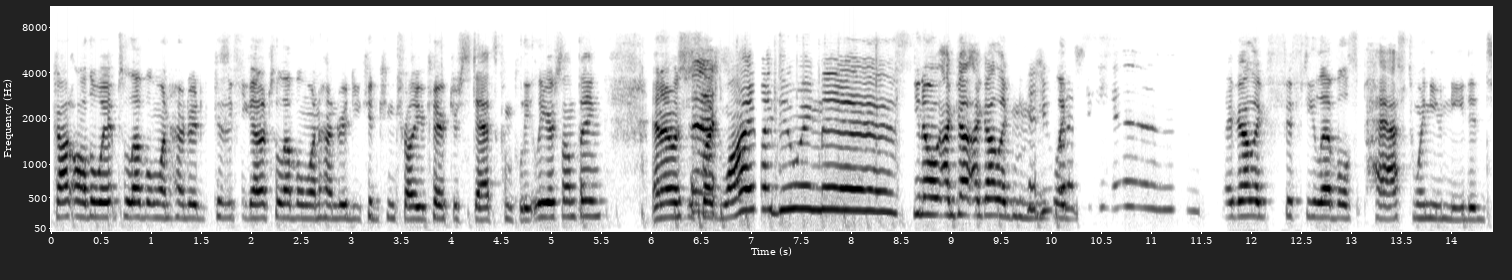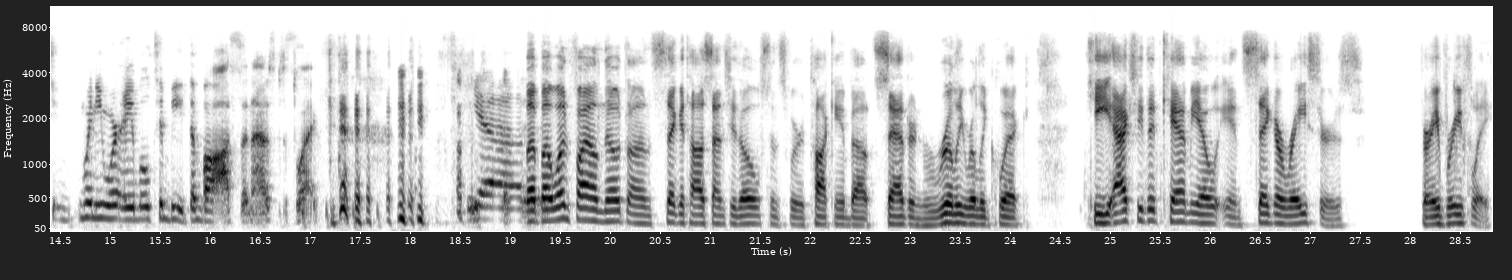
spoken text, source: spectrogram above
got all the way up to level 100 because if you got up to level 100, you could control your character's stats completely or something. And I was just like, why am I doing this? You know, I got I got like like want to see him. I got like 50 levels past when you needed to when you were able to beat the boss, and I was just like, Yeah. But but one final note on Segata Sanshiro, since we're talking about Saturn really really quick, he actually did cameo in Sega Racers, very briefly.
